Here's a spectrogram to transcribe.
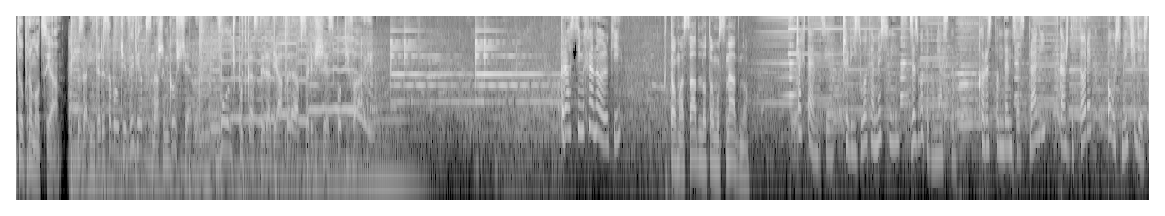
Autopromocja. Zainteresował Cię wywiad z naszym gościem? Włącz podcasty Radia Afera w serwisie Spotify. Prosim hranolki. Kto ma sadlo, to mu snadno. Czechtencje, czyli złote myśli ze Złotego Miasta. Korespondencja z Pragi w każdy wtorek o 8.30.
